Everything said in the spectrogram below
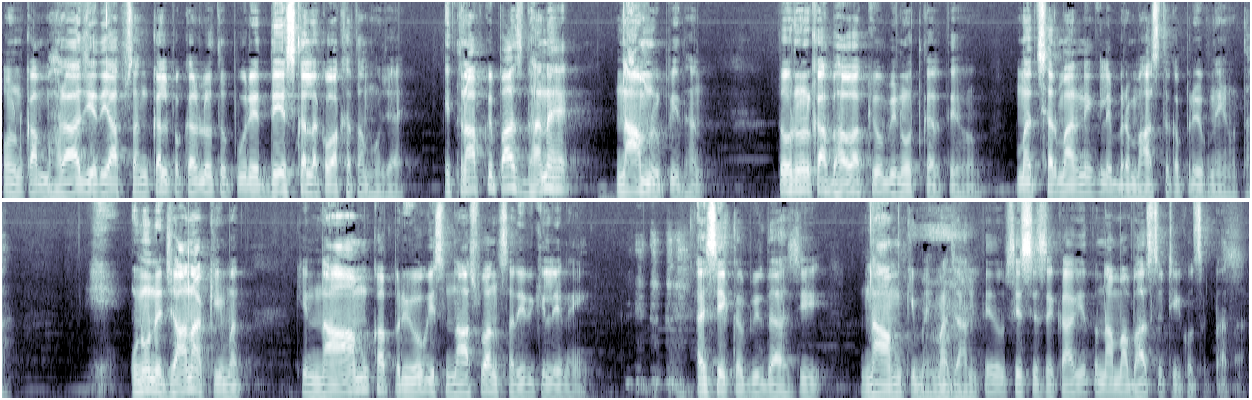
और उनका महाराज यदि आप संकल्प कर लो तो पूरे देश का लकवा खत्म हो जाए। इतना आपके पास धन है, नाम रूपी धन। तो उन्होंने कहा, बाबा, क्यों विनोद करते हो? मच्छर मारने के लिए ब्रह्मास्त्र का प्रयोग नहीं होता। ये उन्होंने जाना कीमत कि नाम का प्रयोग इस नासवान शरीर के लिए नहीं। ऐसे कबीरदास जी नाम की महिमा जानते तो शिष्य से कहा कि तो नामाभास से ठीक हो सकता था।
